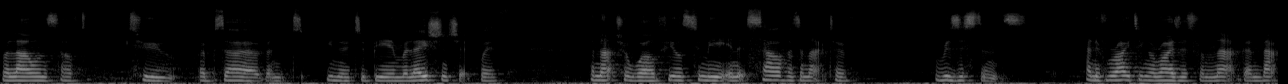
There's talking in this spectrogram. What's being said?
to allow oneself to, to observe and you know to be in relationship with the natural world feels to me in itself as an act of resistance. And if writing arises from that, then that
